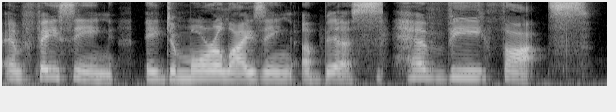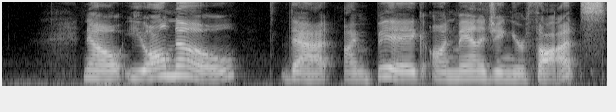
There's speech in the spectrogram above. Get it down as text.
am facing a demoralizing abyss. Heavy thoughts. Now, you all know that I'm big on managing your thoughts.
